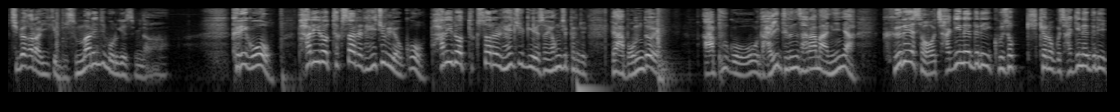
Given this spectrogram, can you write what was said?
집에 가라 이게 무슨 말인지 모르겠습니다. 그리고 8.15 특사를 해주려고 8.15 특사를 해주기 위해서 형 집행정 야 몸도 아프고 나이 드는 사람 아니냐 그래서 자기네들이 구속시켜 놓고 자기네들이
